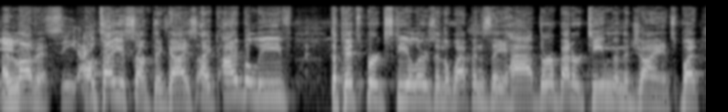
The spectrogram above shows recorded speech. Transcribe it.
I love it. See, I, will tell you something, guys. I, I believe the Pittsburgh Steelers and the weapons they have, they're a better team than the Giants. But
